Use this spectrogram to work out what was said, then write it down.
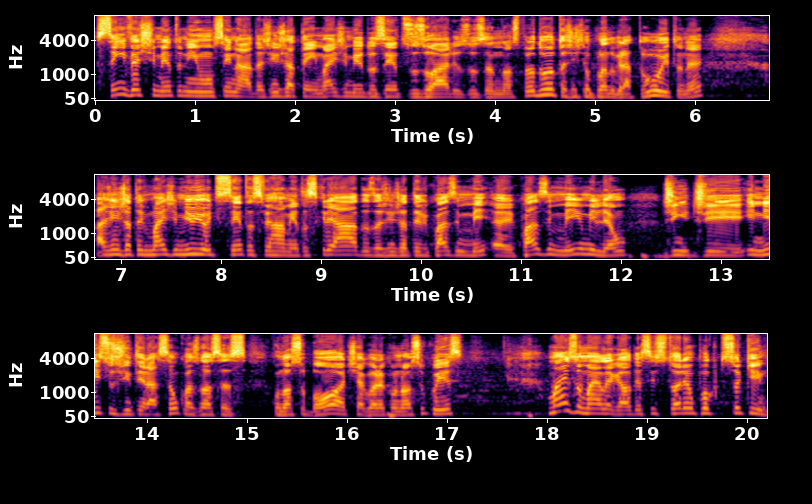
sem investimento nenhum, sem nada. A gente já tem mais de 1.200 usuários usando nosso produto, a gente tem um plano gratuito, né? A gente já teve mais de 1.800 ferramentas criadas, a gente já teve quase, me, é, quase meio milhão de, de, inícios de interação com, as nossas, com o nosso bot, agora com o nosso quiz. Mas o mais legal dessa história é um pouco disso aqui.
